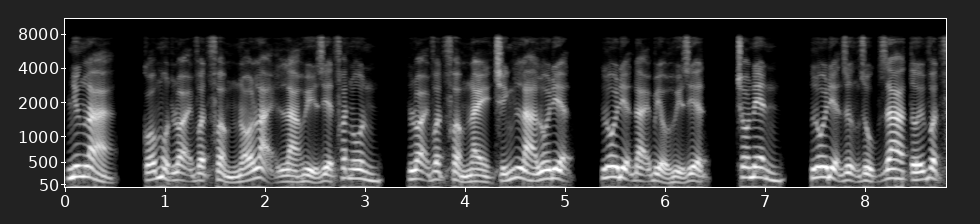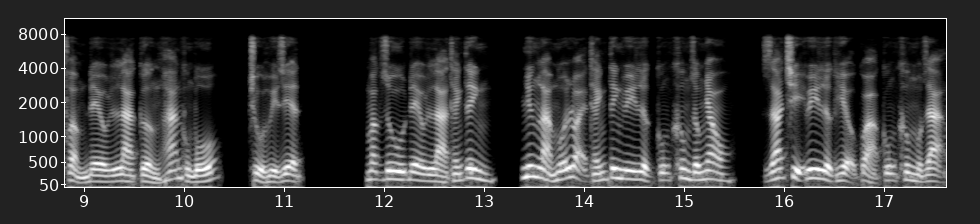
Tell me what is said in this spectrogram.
Nhưng là, có một loại vật phẩm nó lại là hủy diệt phát ngôn, loại vật phẩm này chính là lôi điện, lôi điện đại biểu hủy diệt, cho nên, lôi điện dựng dục ra tới vật phẩm đều là cường hãn khủng bố, chủ hủy diệt. Mặc dù đều là thánh tinh, nhưng là mỗi loại thánh tinh uy lực cũng không giống nhau, giá trị uy lực hiệu quả cũng không một dạng.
